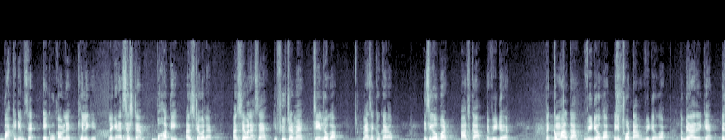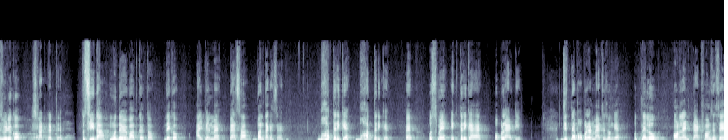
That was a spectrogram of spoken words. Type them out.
बाकी टीम से एक मुकाबले खेलेगी। लेकिन ये सिस्टम बहुत ही अनस्टेबल है। अनस्टेबल ऐसा है कि फ्यूचर में चेंज होगा। मैं ऐसा क्यों कह रहा हूँ? इसी के ऊपर आज का वीडियो है। तो कमाल का वीडियो होगा, लेकिन छोटा वीडियो होगा। तो बिना देरी के इस वीडियो को स्टार्ट करते हैं। तो सीधा मुद्दे पे बात करता हूँ। देखो आईपीएल में पैसा बनता कैसे है? बहुत तरीके बहुत तरीके है। उसमें एक तरीका है पॉपुलैरिटी जितने पॉपुलर मैचेस होंगे, उतने लोग ऑनलाइन प्लेटफॉर्म जैसे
